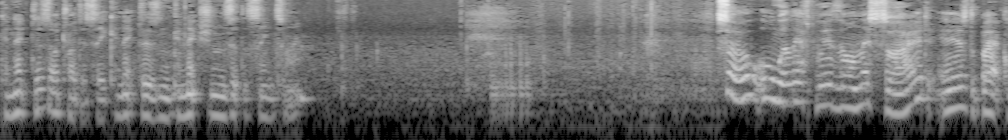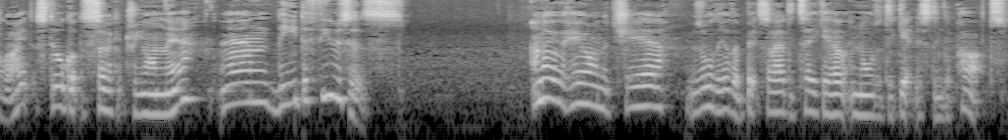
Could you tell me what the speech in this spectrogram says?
connectors. I tried to say connectors and connections at the same time. So, all we're left with on this side is the backlight. Still got the circuitry on there. And the diffusers. And over here on the chair, there's all the other bits I had to take out in order to get this thing apart.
